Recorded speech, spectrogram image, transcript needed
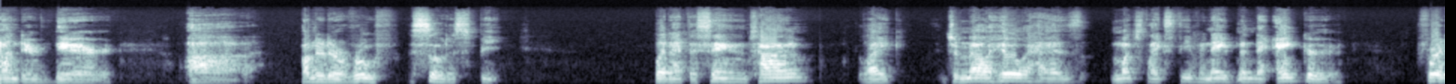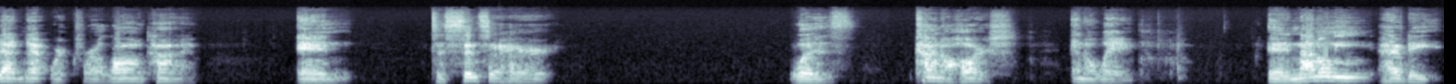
under their uh, under their roof, so to speak. But at the same time, like Jemele Hill has, much like Stephen A, been the anchor for that network for a long time. And to censor her was kind of harsh in a way. And not only have they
